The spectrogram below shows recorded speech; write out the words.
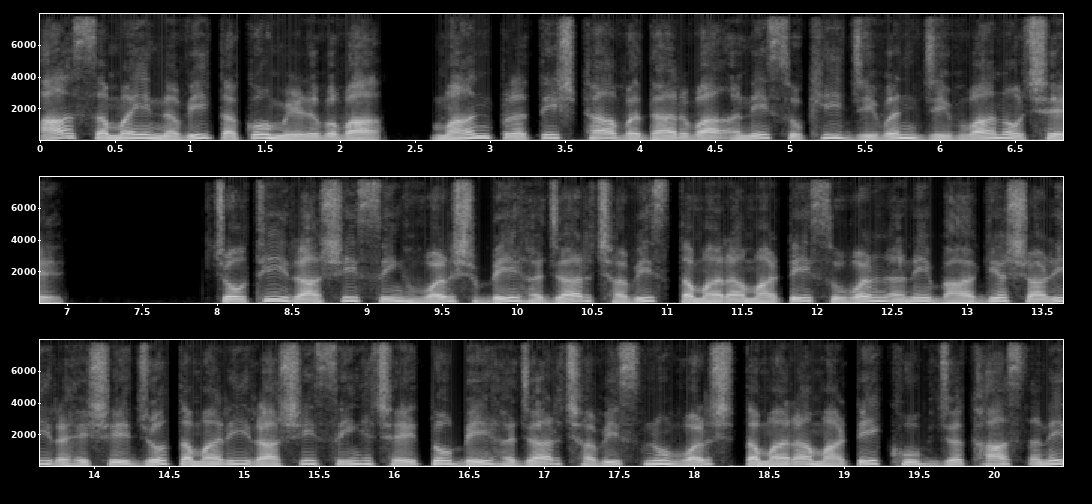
આ સમય નવી તકો મેળવવા, માન પ્રતિષ્ઠા વધારવા અને સુખી જીવન જીવવાનો છે. ચોથી રાશિ સિંહ વર્ષ બે હજાર છવ્વીસ તમારા માટે સુવર્ણ અને ભાગ્યશાળી રહેશે. જો તમારી રાશિ સિંહ છે તો બે હજાર છવ્વીસનું વર્ષ તમારા માટે ખૂબ જ ખાસ અને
